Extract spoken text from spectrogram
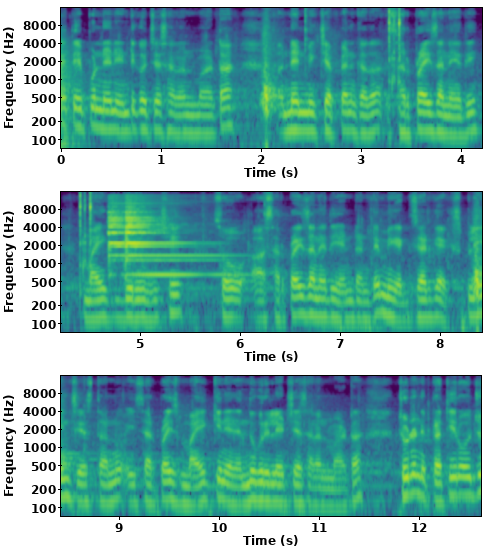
అయితే ఇప్పుడు నేను ఇంటికి వచ్చేసాను అనమాట నేను మీకు చెప్పాను కదా సర్ప్రైజ్ అనేది. మైక్ గురించి సో ఆ సర్ప్రైజ్ అనేది ఏంటంటే మీకు ఎగ్జాక్ట్గా ఎక్స్ప్లెయిన్ చేస్తాను. ఈ సర్ప్రైజ్ మైక్కి నేను ఎందుకు రిలేట్ చేశానమాట చూడండి ప్రతిరోజు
